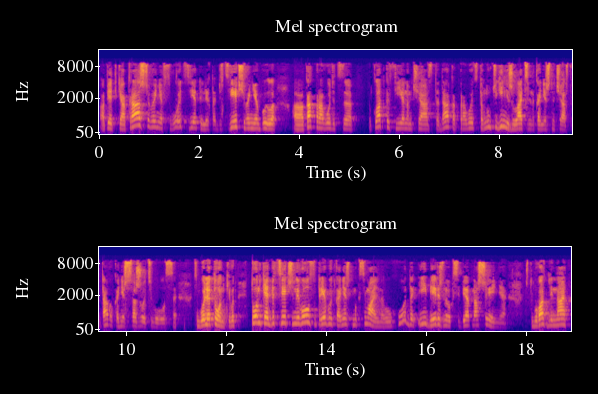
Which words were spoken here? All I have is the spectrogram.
опять-таки окрашивания в свой цвет или это обесцвечивание было, а, как проводится укладка феном часто, да, как проводится там, ну, утюги нежелательно, конечно, часто, да, вы, конечно, сожжете волосы, тем более тонкие. Вот тонкие обесцвеченные волосы требуют, конечно, максимального ухода и бережного к себе отношения, чтобы у вас длина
